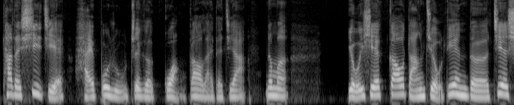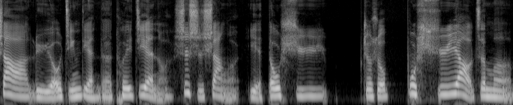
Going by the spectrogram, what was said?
它的细节还不如这个广告来的佳。那么。有一些高档酒店的介绍啊，旅游景点的推荐呢，事实上啊，也都需，就说不需要这么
